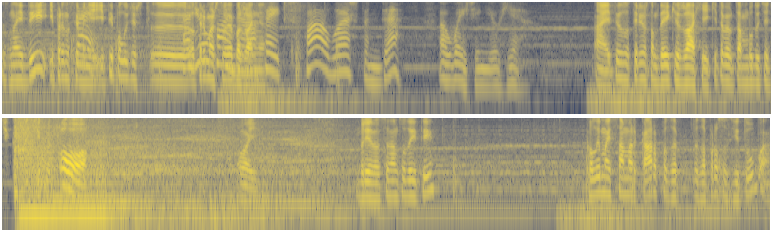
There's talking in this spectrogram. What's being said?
Знайди і принеси мені, і ти получиш, е, отримаєш своє бажання. А, і ти зустрінеш там деякі жахи, які тебе там будуть очікувати. О! Ой. Блін, оце нам туди йти. Коли My Summer Car запросив з Ютуба,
